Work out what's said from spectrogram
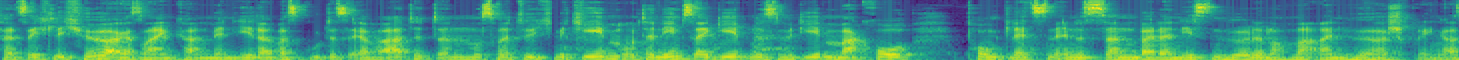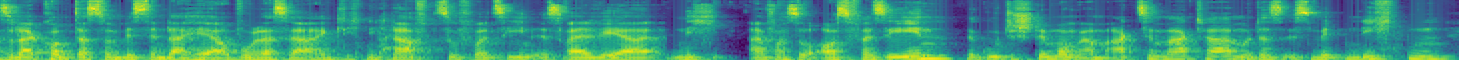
tatsächlich höher sein kann. Wenn jeder was Gutes erwartet, dann muss man natürlich mit jedem Unternehmensergebnis, mit jedem Makropunkt letzten Endes dann bei der nächsten Hürde nochmal einen höher springen. Also da kommt das so ein bisschen daher, obwohl das ja eigentlich nicht nachzuvollziehen ist, weil wir ja nicht einfach so aus Versehen eine gute Stimmung am Aktienmarkt haben und das ist mitnichten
